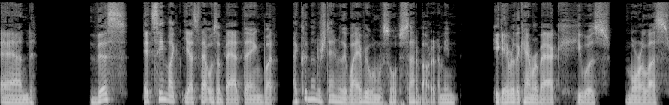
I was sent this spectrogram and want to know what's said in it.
And this, it seemed like, yes, that was a bad thing, but I couldn't understand really why everyone was so upset about it. I mean, he gave her the camera back. He was more or less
